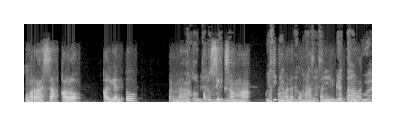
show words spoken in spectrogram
ngerasa kalau kalian tuh pernah Oh, misalnya gue sama gue sih pasangan gak atau mantan sih. gitu, Gak nggak? gue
